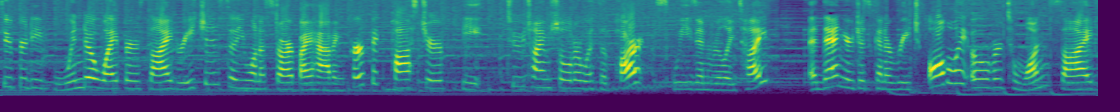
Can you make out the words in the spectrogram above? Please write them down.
Super deep window wiper side reaches, so you want to start by having perfect posture, feet two times shoulder width apart, squeeze in really tight, and then you're just gonna reach all the way over to one side,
